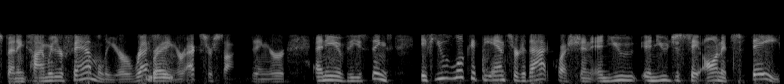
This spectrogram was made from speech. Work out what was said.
spending time with your family or resting right. or exercising or any of these things. If you look at the answer to that question and you and you just say on its face,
